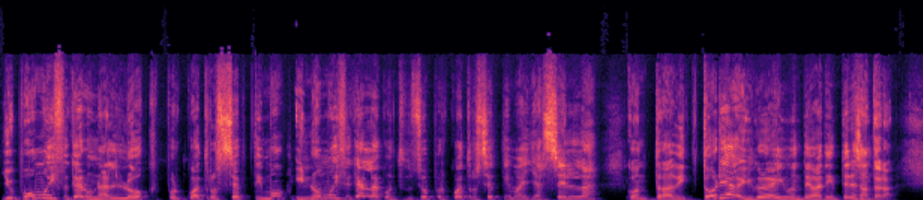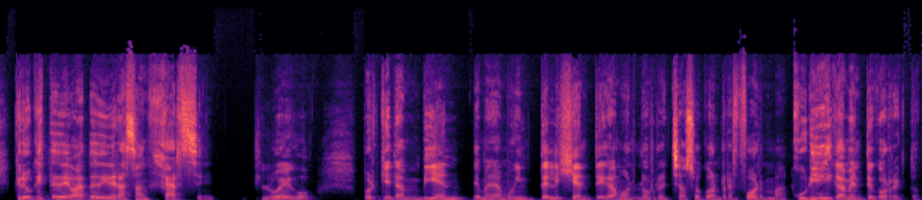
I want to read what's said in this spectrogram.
yo puedo modificar una LOC por cuatro séptimos y no modificar la Constitución por cuatro séptimas y hacerla contradictoria. Yo creo que hay un debate interesante. Ahora, creo que este debate deberá zanjarse luego, porque también, de manera muy inteligente, digamos, los rechazos con reforma, jurídicamente correcto,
